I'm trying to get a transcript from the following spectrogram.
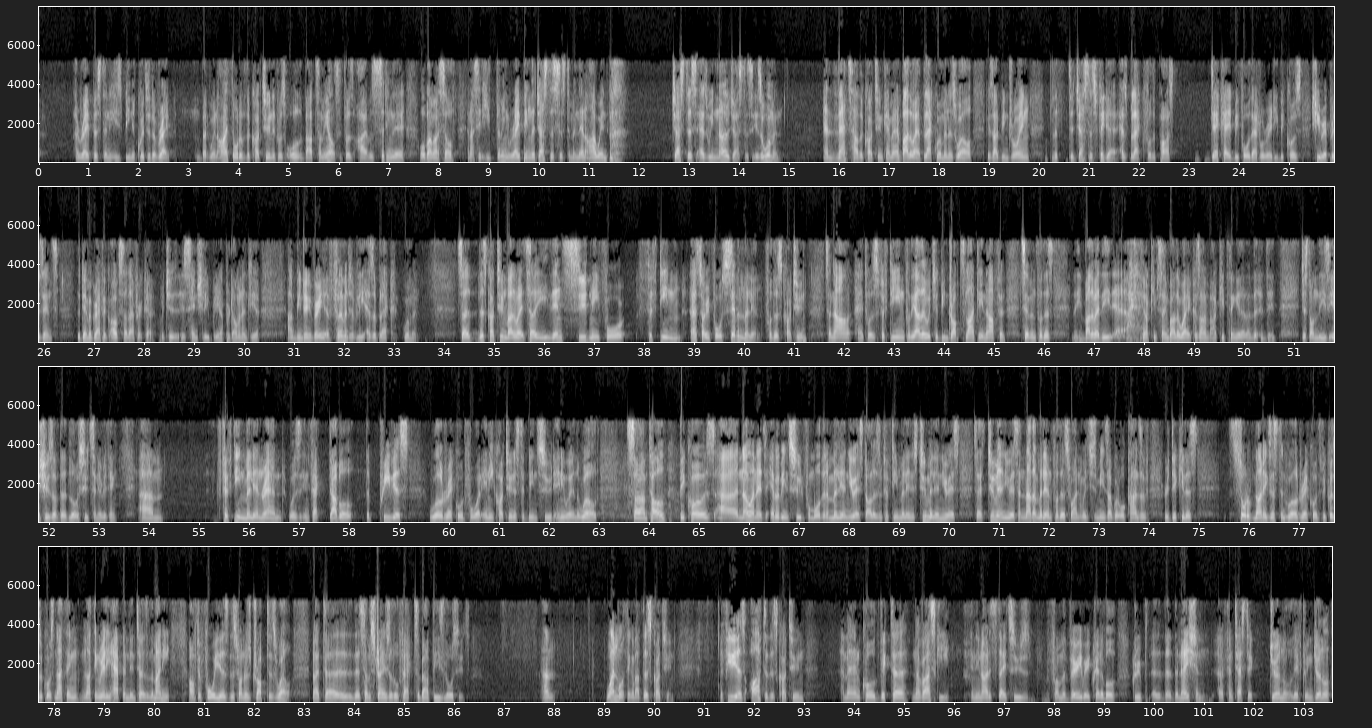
a rapist and he's been acquitted of rape. But when I thought of the cartoon, it was all about something else. It was I was sitting there all by myself, and I said, "He's raping the justice system." And then I went, "Justice, as we know, justice is a woman." And that's how the cartoon came out. And by the way, a black woman as well, because I've been drawing the, the justice figure as black for the past decade before that already, because she represents the demographic of South Africa, which is essentially, you know, predominantly. A, I've been doing very affirmatively as a black woman. So this cartoon, by the way, so he then sued me for 15, uh, sorry, for 7 million for this cartoon. So now it was 15 for the other, which had been dropped slightly, now 7 for this. By the way, the, uh, you know, I keep saying by the way, because I keep thinking, uh, just on these issues of the lawsuits and everything, um, 15 million rand was in fact double the previous world record for what any cartoonist had been sued anywhere in the world. So I'm told, because uh, no one has ever been sued for more than a million US dollars, and 15 million is 2 million US. So it's 2 million US, another million for this one, which means I've got all kinds of ridiculous, sort of non-existent world records because, of course, nothing, nothing really happened in terms of the money. After four years, this one was dropped as well. But uh, there's some strange little facts about these lawsuits. Um, one more thing about this cartoon. A few years after this cartoon, a man called Victor Navasky in the United States, who's from a very, very credible group, uh, the, the Nation, a fantastic journal, left wing journal,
